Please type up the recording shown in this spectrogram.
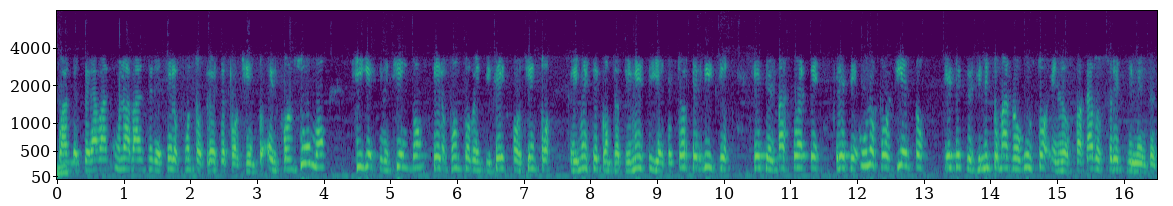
cuando esperaban un avance de 0.13%. El consumo sigue creciendo 0.26% trimestre contra trimestre y el sector servicios, que es el más fuerte, crece 1%, es el crecimiento más robusto en los pasados tres trimestres.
